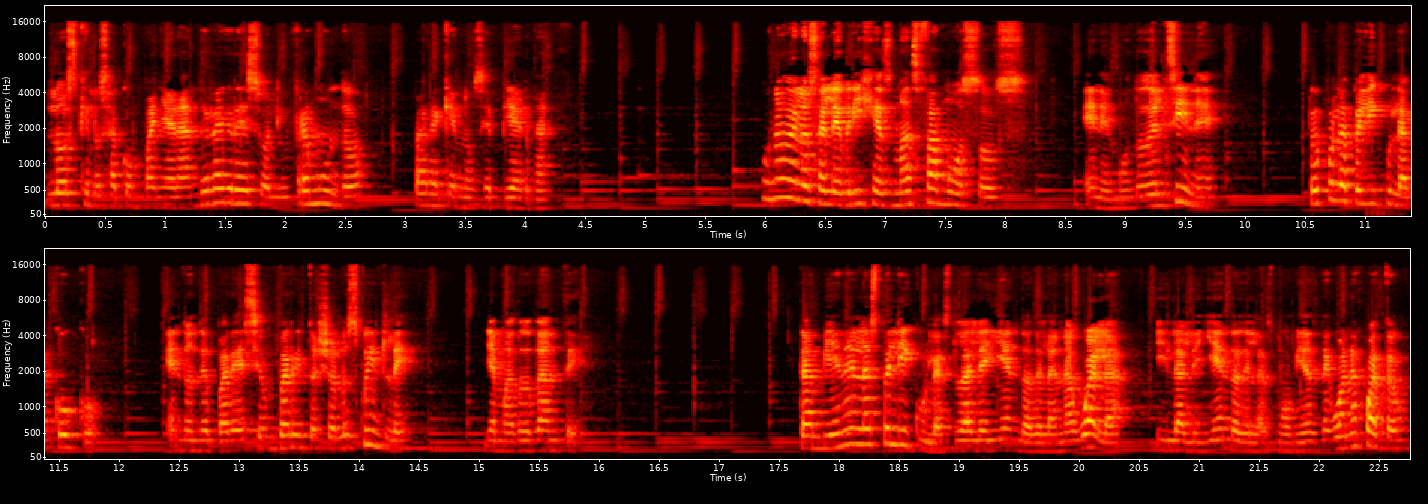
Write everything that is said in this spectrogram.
los que los acompañarán de regreso al inframundo para que no se pierdan. Uno de los alebrijes más famosos en el mundo del cine fue por la película Coco, en donde aparece un perrito Cholo llamado Dante. También en las películas La leyenda de la Nahuala y La leyenda de las momias de Guanajuato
